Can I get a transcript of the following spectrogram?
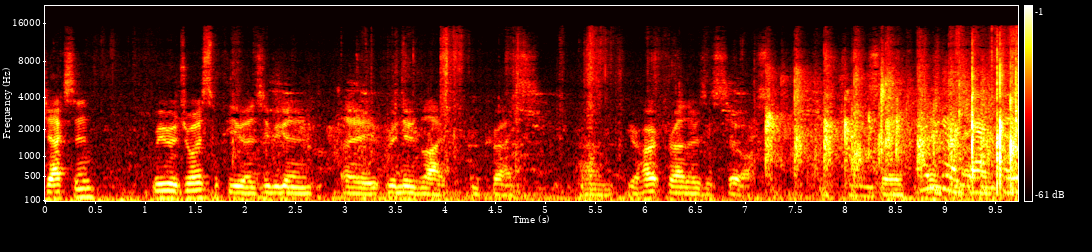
Jackson, we rejoice with you as you begin a renewed life in Christ. Um, your heart for others is so awesome. So thank you.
